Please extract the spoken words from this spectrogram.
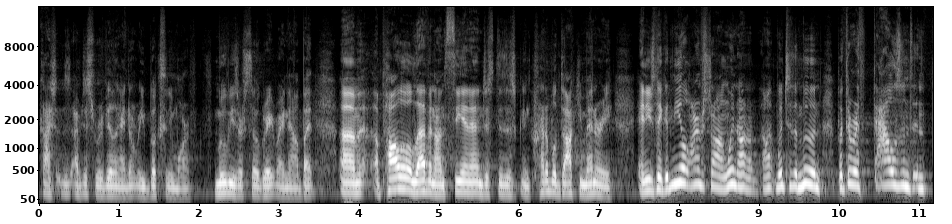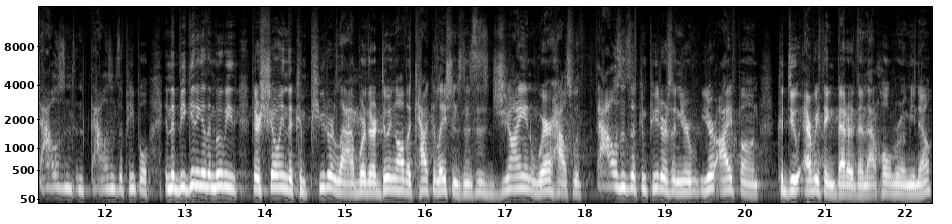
gosh, I'm just revealing I don't read books anymore movies are so great right now. But um, Apollo 11 on CNN just did this incredible documentary. And you think Neil Armstrong went, on, went to the moon, but there were thousands and thousands and thousands of people. In the beginning of the movie, they're showing the computer lab where they're doing all the calculations. And it's this giant warehouse with thousands of computers, and your, your iPhone could do everything better than that whole room, you know?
